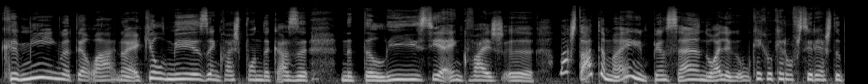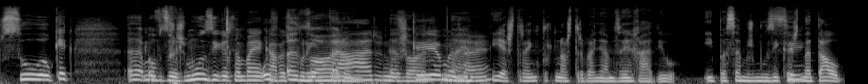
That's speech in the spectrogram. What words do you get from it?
caminho até lá, não é? Aquele mês em que vais pondo a casa natalícia, em que vais, eh, lá está também, pensando, olha, o que é que eu quero oferecer a esta pessoa, o que é que. ah, Ouves as músicas também, acabas por Adoro, entrar no adoro, esquema, não não é? é? E é estranho porque nós trabalhamos em rádio e passamos músicas Sim. de Natal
